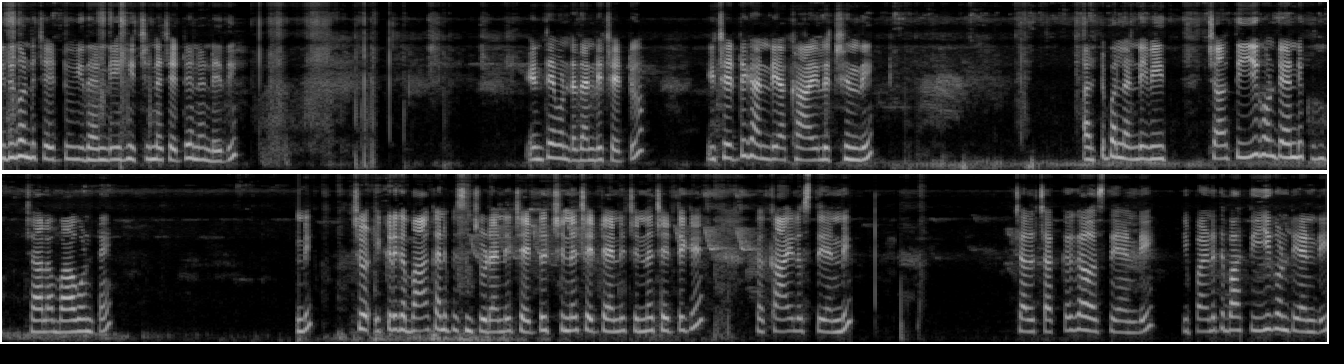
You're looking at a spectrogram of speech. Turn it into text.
ఇదిగోండి చెట్టు ఇదండి ఈ చిన్న చెట్టేనండి ఇది. ఇంతే ఉంటుందండి చెట్టు. ఈ చెట్టుకి అండి ఆ కాయలు వచ్చింది అరటిపళ్ళు అండి ఇవి చాలా తీయగా ఉంటాయండి. చాలా బాగుంటాయి. అండి చూ ఇక్కడికి బాగా కనిపిస్తుంది చూడండి. చెట్టు చిన్న చెట్టు అండి. చిన్న చెట్టుకి కాయలు వస్తాయండి చాలా చక్కగా వస్తాయండి. ఈ పండితే బాగా తీయగా ఉంటాయండి.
